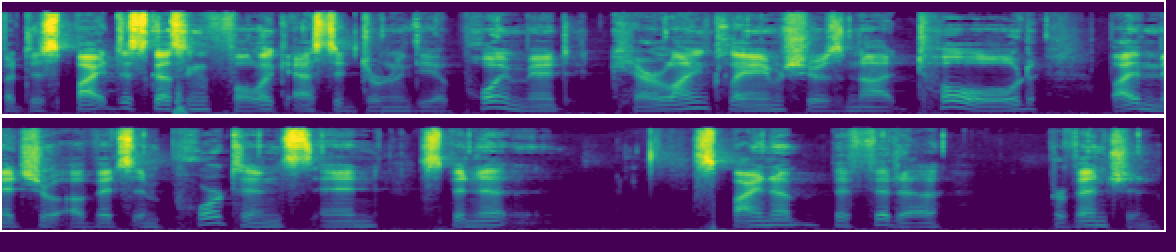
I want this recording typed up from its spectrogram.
But despite discussing folic acid during the appointment, Caroline claims she was not told by Mitchell of its importance in spina, spina bifida prevention.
